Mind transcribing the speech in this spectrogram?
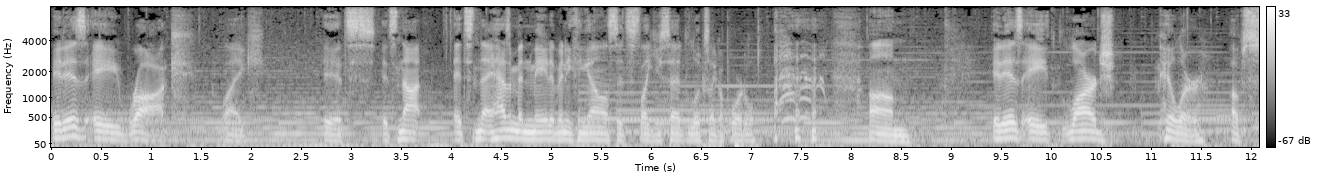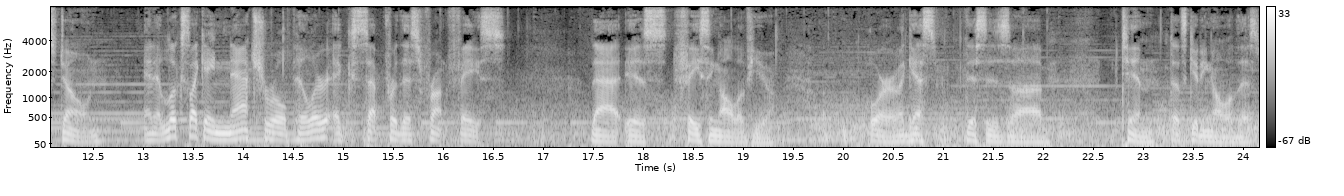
it is a rock. Like it's it's not it's it hasn't been made of anything else. It's like you said, looks like a portal. um, it is a large pillar of stone, and it looks like a natural pillar, except for this front face that is facing all of you. Or I guess this is uh, Tim that's getting all of this.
